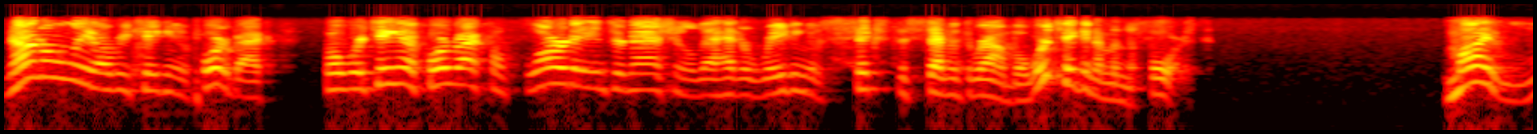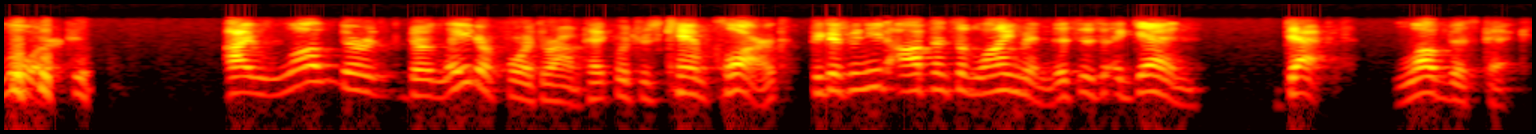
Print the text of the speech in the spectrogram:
Not only are we taking a quarterback, but we're taking a quarterback from Florida International that had a rating of sixth to seventh round, but we're taking him in the fourth. My lord. I love their their later fourth round pick, which was Cam Clark, because we need offensive linemen. This is again depth. Love this pick.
